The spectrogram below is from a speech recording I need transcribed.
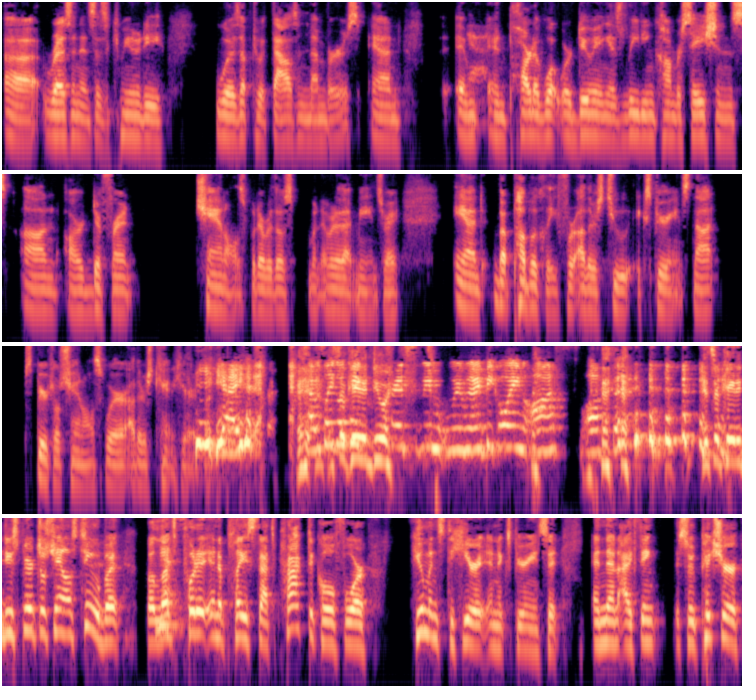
uh, resonance as a community was up to a thousand members, and and Yeah. and part of what we're doing is leading conversations on our different channels, whatever those whatever that means, right? And but publicly for others to experience, not spiritual channels where others can't hear it. yeah, yeah i was like it's okay, okay, to do it. chris we, we might be going off off the it's okay to do spiritual channels too, but but let's put it in a place that's practical for humans to hear it and experience it. And then I think so. Picture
